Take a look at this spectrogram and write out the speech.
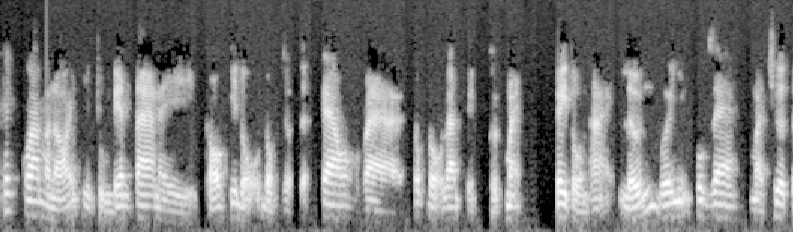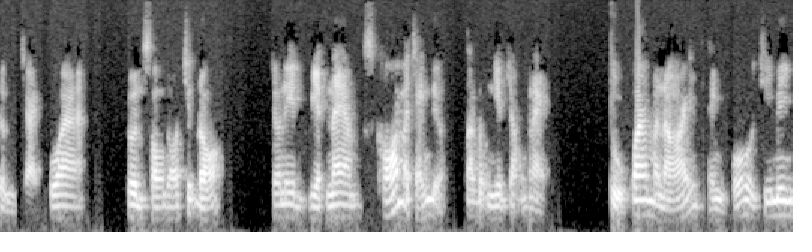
Khách quan mà nói thì chủng Delta này có cái độ độc dược rất cao và tốc độ lan truyền cực mạnh, gây tổn hại lớn với những quốc gia mà chưa từng trải qua cơn sóng đó trước đó. Cho nên Việt Nam khó mà tránh được tác động nghiêm trọng này. Chủ quan mà nói, thành phố Hồ Chí Minh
